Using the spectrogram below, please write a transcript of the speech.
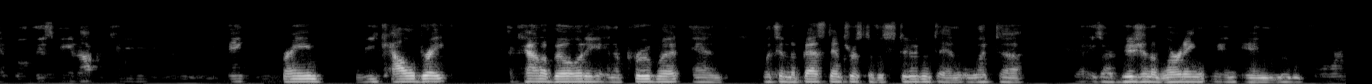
And will this be an opportunity to really rethink, frame, recalibrate accountability and improvement and what's in the best interest of the student and what, uh, what is our vision of learning in, in moving forward?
